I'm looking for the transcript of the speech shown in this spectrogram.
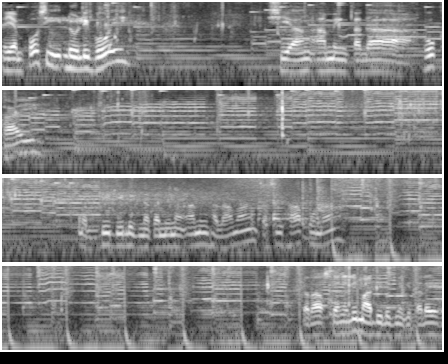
Ayan po si Luli Boy. Siya ang aming taga hukay. Magdidilig na kami ng aming halaman kasi hapon na. Karas ka nali, madilig na kita le.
